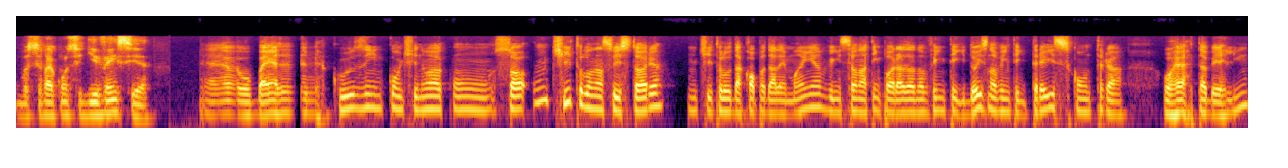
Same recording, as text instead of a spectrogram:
você vai conseguir vencer. É, o Bayern Leverkusen continua com só um título na sua história, um título da Copa da Alemanha, venceu na temporada 92-93 contra o Hertha Berlim.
